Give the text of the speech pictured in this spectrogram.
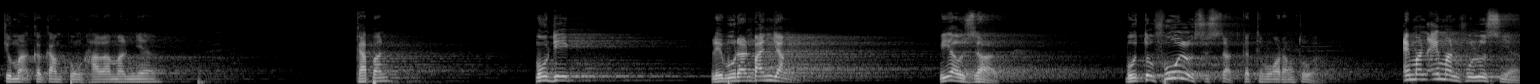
Cuma ke kampung halamannya. Kapan? Mudik. Liburan panjang. Iya Ustaz. Butuh fulus Ustaz ketemu orang tua. Eman-eman fulusnya.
